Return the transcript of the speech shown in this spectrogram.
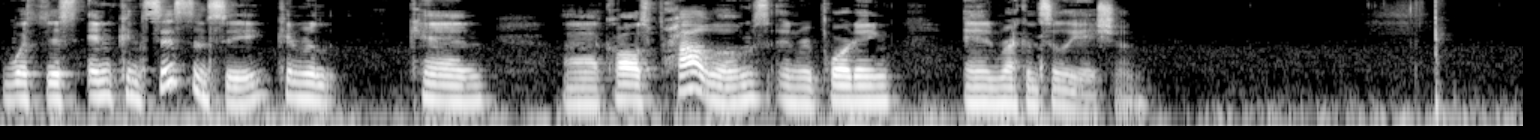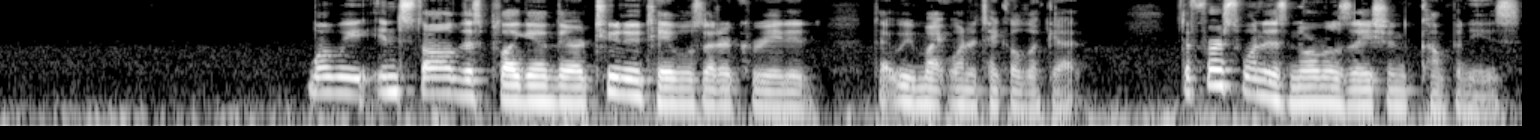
with this inconsistency can can uh, cause problems in reporting and reconciliation. When we install this plugin, there are two new tables that are created that we might want to take a look at. The first one is normalization companies.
